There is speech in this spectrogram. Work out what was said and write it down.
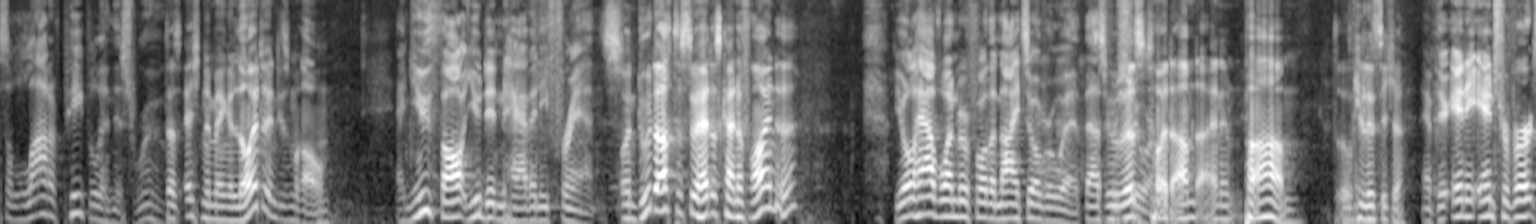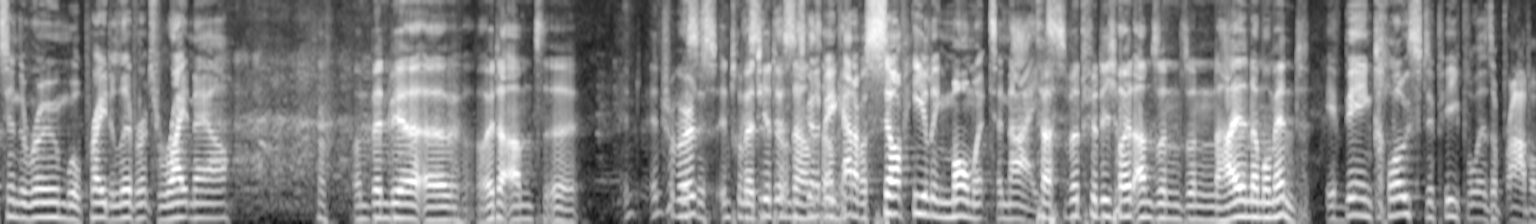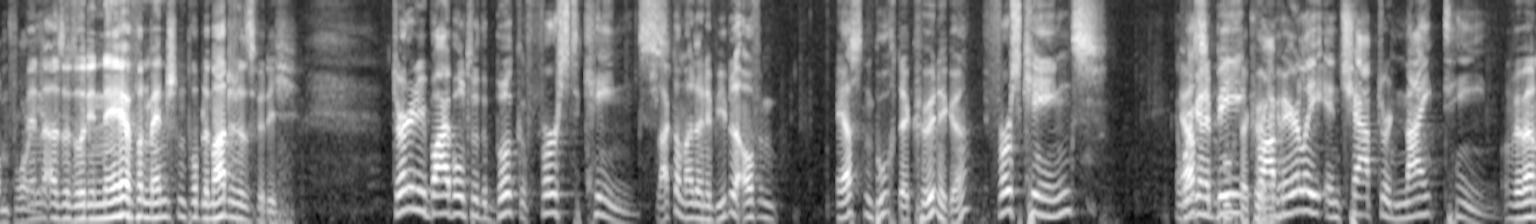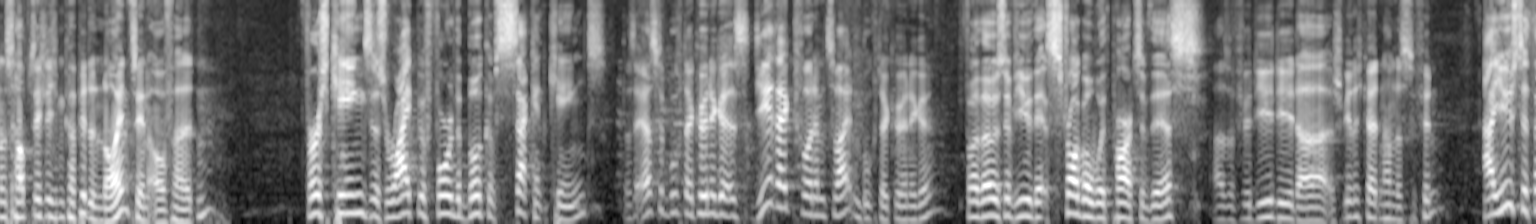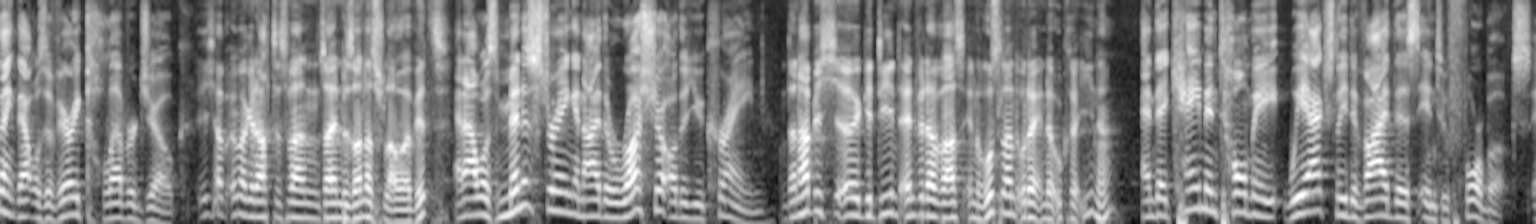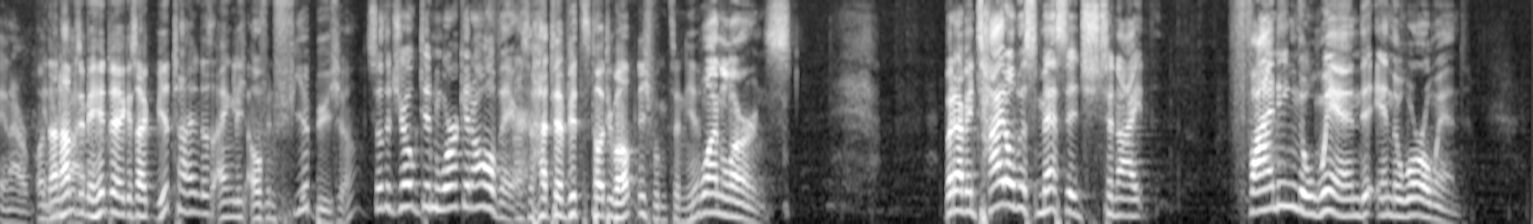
That's a lot of people in this room. Da ist echt eine Menge Leute in diesem Raum. And you thought you didn't have any friends. Und du dachtest, du hättest keine Freunde? You'll have one before the night's over with. That's for Du wirst sure. heute Abend ein paar haben. So viel ist sicher. If there are any introverts in the room, we'll pray deliverance right now. Und wenn wir äh, heute Abend äh, Introverts, this is, Introvertierte this is unter going uns to be haben, kind of a self-healing moment tonight. das wird für dich heute Abend so ein, so ein heilender Moment. If being close to people is a problem for Wenn you. also so die Nähe von Menschen problematisch ist für dich. Turn in your Bible to the book of First Kings. Schlag doch mal deine Bibel auf im ersten Buch der Könige. First Kings. And we're going to be primarily in chapter 19. Und wir werden uns hauptsächlich im Kapitel 19 aufhalten. First Kings is right before the book of Second Kings. Das erste Buch der Könige ist direkt vor dem zweiten Buch der Könige. For those of you that struggle with parts of this, Also für die, die da Schwierigkeiten haben, das zu finden. I used to think that was a very clever joke. Ich habe immer gedacht, das war ein, sei ein besonders schlauer Witz. And I was ministering in either Russia or the Ukraine. Und dann habe ich äh, gedient, entweder war es in Russland oder in der Ukraine. And they came and told me we actually divide this into four books in our. Und dann haben sie mir Bible." hinterher gesagt, wir teilen das eigentlich auf in vier Bücher. So the joke didn't work at all there. Also hat der Witz dort überhaupt nicht funktioniert. One learns. But I've entitled this message tonight, Finding the Wind in the Whirlwind.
